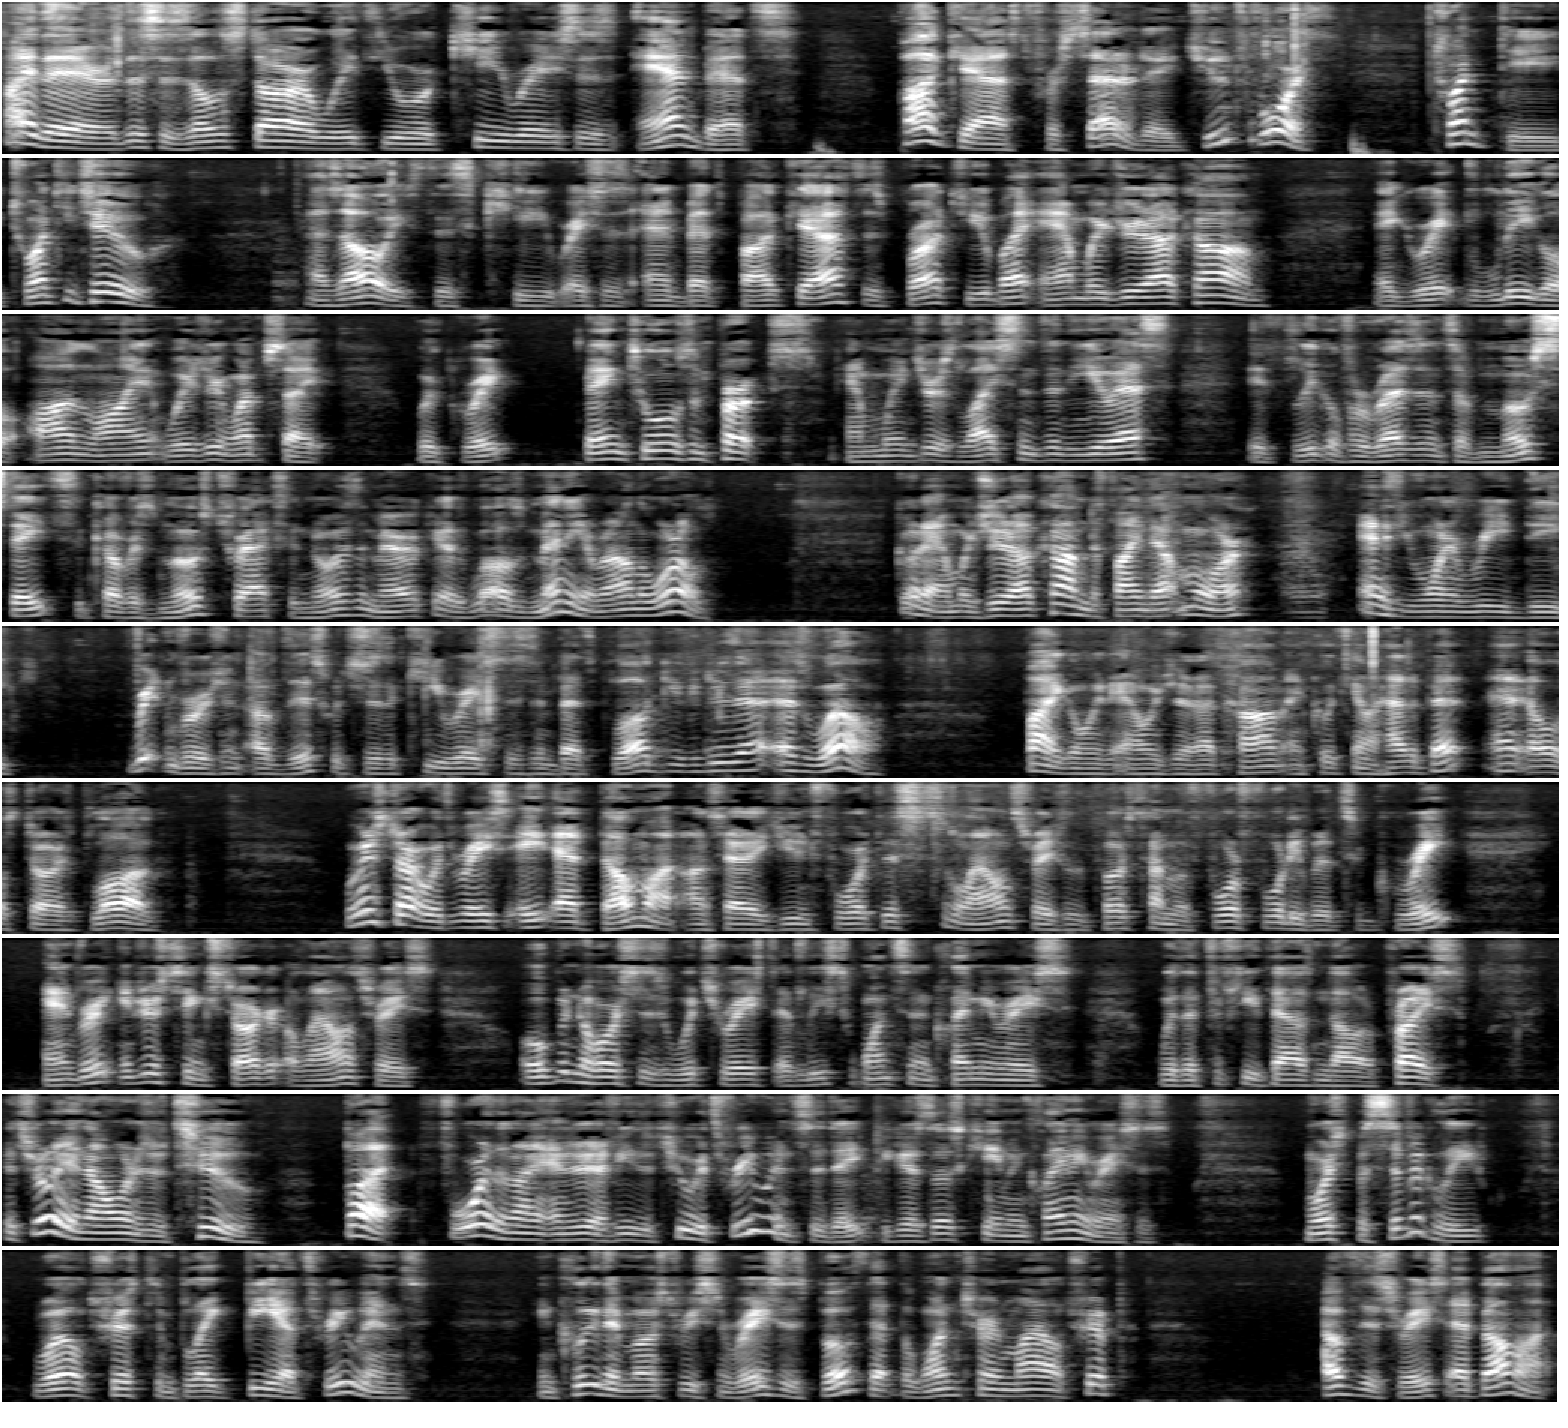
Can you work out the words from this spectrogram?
Hi there, this is Illustar with your Key Races and Bets podcast for Saturday, June 4th, 2022. As always, this Key Races and Bets podcast is brought to you by Amwager.com, a great legal online wagering website with great betting tools and perks. Amwager is licensed in the U.S. It's legal for residents of most states and covers most tracks in North America as well as many around the world. Go to Amwager.com to find out more. And if you want to read the written version of this, which is the Key Races and Bets blog, you can do that as well by going to Amwager.com and clicking on How to Bet and Illustar's blog. We're going to start with race 8 at Belmont on Saturday, June 4th. This is an allowance race with a post time of 440, but it's a great and very interesting starter allowance race open to horses which raced at least once in a claiming race with a $50,000 price. It's really a non-winners of two, but four of the nine entered have either two or three wins to date because those came in claiming races. More specifically, Royal Trist and Blake B have three wins, including their most recent races, both at the one-turn mile trip of this race at Belmont.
